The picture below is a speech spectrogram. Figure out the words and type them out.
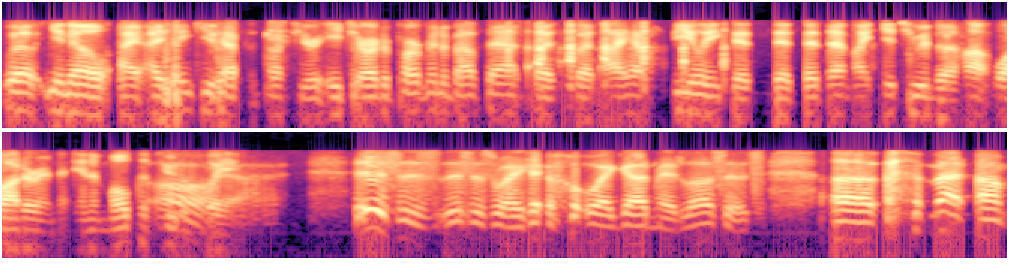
Well, you know, I, I think you'd have to talk to your HR department about that, but but I have a feeling that that that, that might get you into hot water in, in a multitude oh, of ways. Yeah. This is this is why why God made lawsuits. Uh, Matt, um,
